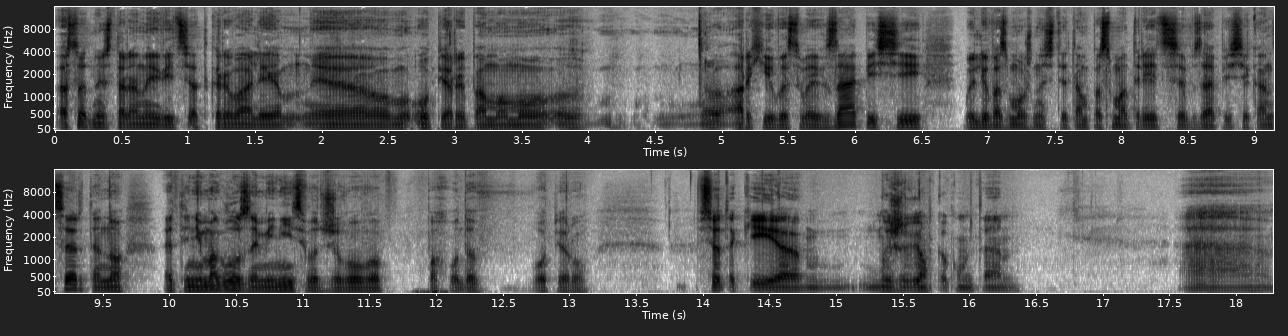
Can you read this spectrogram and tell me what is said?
С одной стороны, ведь открывали э, оперы, по-моему, э, архивы своих записей, были возможности там посмотреть в записи концерты, но это не могло заменить вот живого похода в оперу. Все-таки э, мы живем в каком-то э,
